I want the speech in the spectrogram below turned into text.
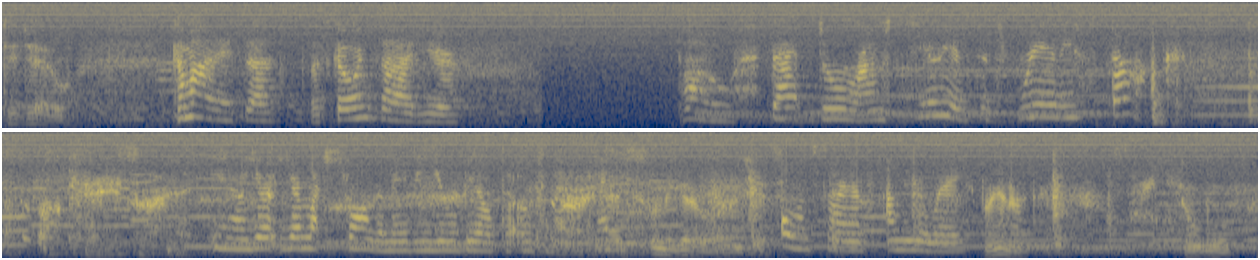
to do. Come on, Asa. Let's go inside here. Bo, that door, I'm serious. It's really stuck. Okay, it's all right. You know, you're, you're much stronger. Maybe you will be able to open it, okay? Just let me get her oranges. Oh, I'm sorry. I'm, I'm in the way. No, you're not. Sorry. Don't move.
